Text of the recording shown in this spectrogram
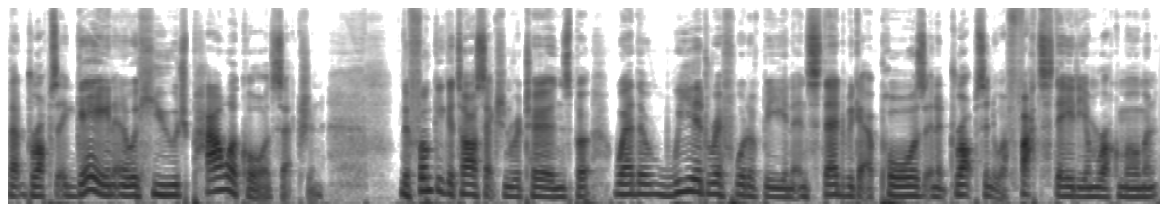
that drops again into a huge power chord section. The funky guitar section returns, but where the weird riff would have been, instead we get a pause and it drops into a fat stadium rock moment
